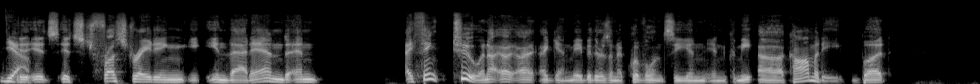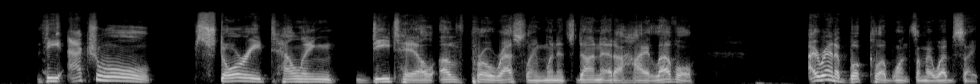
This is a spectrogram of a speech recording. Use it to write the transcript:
yeah it's it's frustrating in that end and i think too and i, I again maybe there's an equivalency in in com- uh, comedy but the actual storytelling detail of pro wrestling when it's done at a high level I ran a book club once on my website.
